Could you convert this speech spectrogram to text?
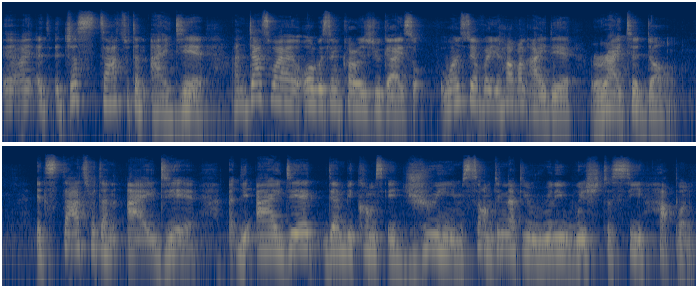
it, it just starts with an idea, and that's why I always encourage you guys. So once you ever you have an idea, write it down. It starts with an idea. The idea then becomes a dream, something that you really wish to see happen.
